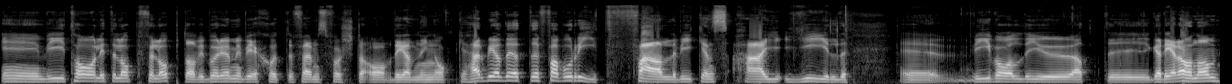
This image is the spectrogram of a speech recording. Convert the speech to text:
Eh, vi tar lite lopp för lopp då. Vi börjar med V75s första avdelning och här blev det ett favoritfall, Vikens High Yield. Eh, vi valde ju att eh, gardera honom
